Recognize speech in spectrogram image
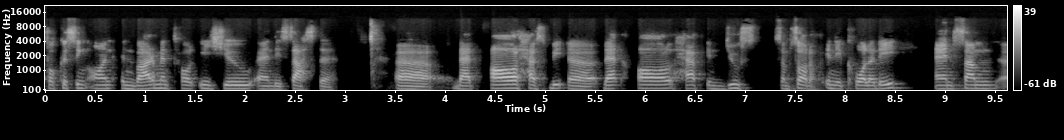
focusing on environmental issue and disaster that all has be, that all have induced some sort of inequality and some uh,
